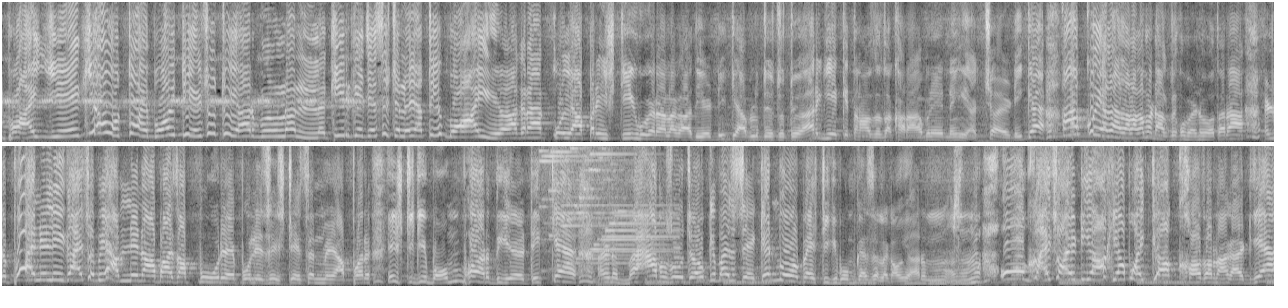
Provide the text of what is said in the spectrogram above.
भाई, ये क्या होता है? भाई देखो तो यार, बोला, लकीर के जैसे चले जाते हैं। भाई अगर आप कोई यहाँ पर स्टिक वगैरह लगा दिए ठीक है? आप लोग देख सकते हो यार, ये कितना ज़्यादा खराब है। नहीं अच्छा है, ठीक है? आपको ये लगा, मैं डॉक्टर कमेंट में बता रहा। एंड फाइनली गाइस अभी हमने ना साहब पूरे पुलिस स्टेशन में यहाँ पर स्टिकी बॉम्ब भर दिए, ठीक है? एंड मैं अब सोच रहा हूँ कि भाई सेकंड फ्लोर पे स्टिकी बॉम्ब कैसे लगाऊँ यार। ओ गाइस आइडिया क्या भाई, क्या खतरनाक आइडिया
